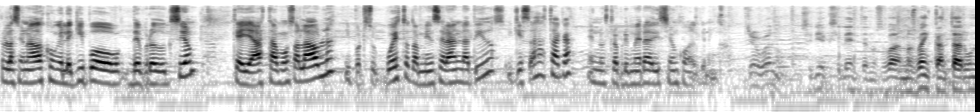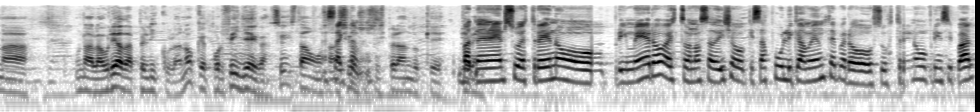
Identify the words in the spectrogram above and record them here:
relacionadas con el equipo de producción, que ya estamos al habla y por supuesto también serán latidos y quizás hasta acá en nuestra primera edición con el gringo. Ya bueno, sería excelente, nos va, nos va a encantar una, una laureada película, ¿no? Que por fin llega, sí, estábamos ansiosos esperando que... Va a tener su estreno primero, esto no se ha dicho quizás públicamente, pero su estreno principal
